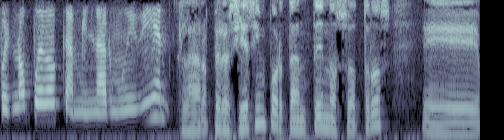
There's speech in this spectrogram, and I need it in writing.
pues no puedo caminar muy bien. Claro, pero sí es importante nosotros eh,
